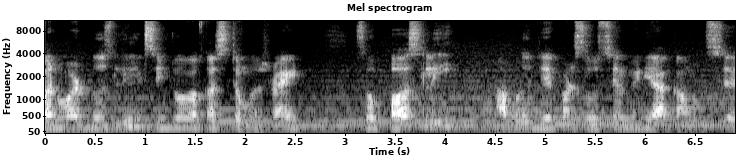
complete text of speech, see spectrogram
convert those leads into our customers right so firstly આપણું જે પણ સોશિયલ મીડિયા અકાઉન્ટ છે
